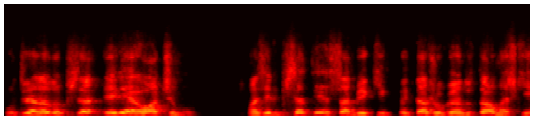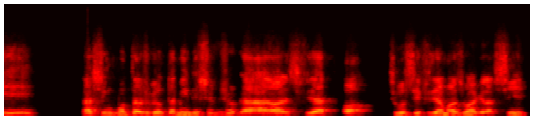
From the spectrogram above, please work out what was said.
o treinador precisa, ele é ótimo, mas ele precisa ter, saber que ele está jogando tal, mas que assim como está jogando também deixa de jogar. Olha, se fizer, ó, se você fizer mais uma gracinha, ele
